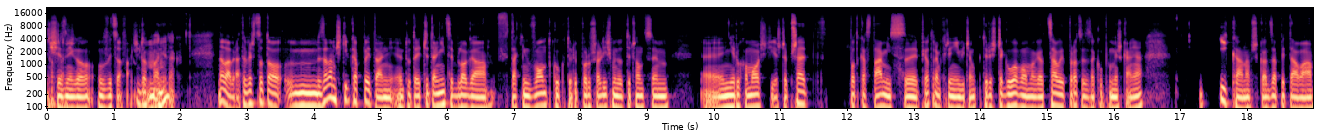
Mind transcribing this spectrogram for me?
się z niego wycofać. Dokładnie mhm. tak. No dobra, to wiesz co, to mm, zadam ci kilka pytań. Tutaj czytelnicy bloga w takim wątku, który poruszaliśmy dotyczącym e, nieruchomości jeszcze przed podcastami z Piotrem Kryniewiczem, który szczegółowo omawiał cały proces zakupu mieszkania. Ika na przykład zapytała,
